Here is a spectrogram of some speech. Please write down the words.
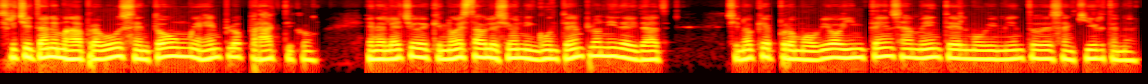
Sri Chaitanya Mahaprabhu sentó un ejemplo práctico en el hecho de que no estableció ningún templo ni deidad, sino que promovió intensamente el movimiento de Sankirtana.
